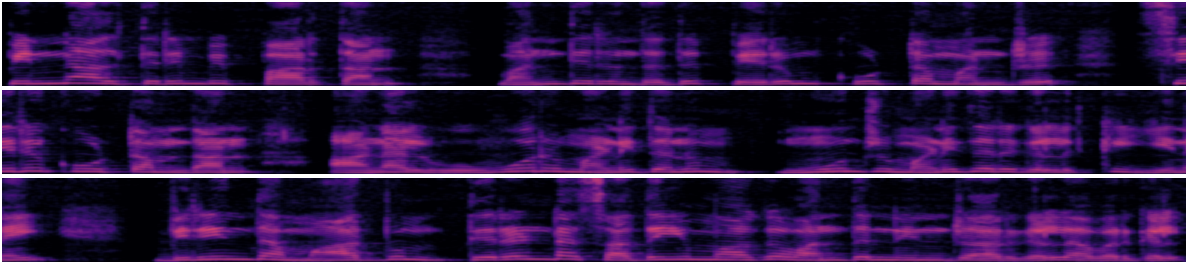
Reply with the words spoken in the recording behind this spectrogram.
பின்னால் திரும்பி பார்த்தான். வந்திருந்தது பெரும் கூட்டமன்று. சிறு கூட்டம்தான். ஆனால் ஒவ்வொரு மனிதனும் மூன்று மனிதர்களுக்கு இணை. விரிந்த மார்பும் திரண்ட சதையுமாக வந்து நின்றார்கள் அவர்கள்.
